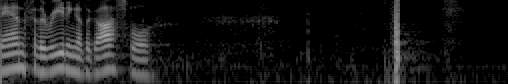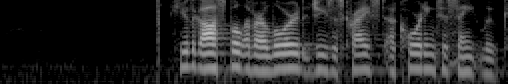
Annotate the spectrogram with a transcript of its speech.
stand for the reading of the gospel. Hear the gospel of our Lord Jesus Christ according to St. Luke.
